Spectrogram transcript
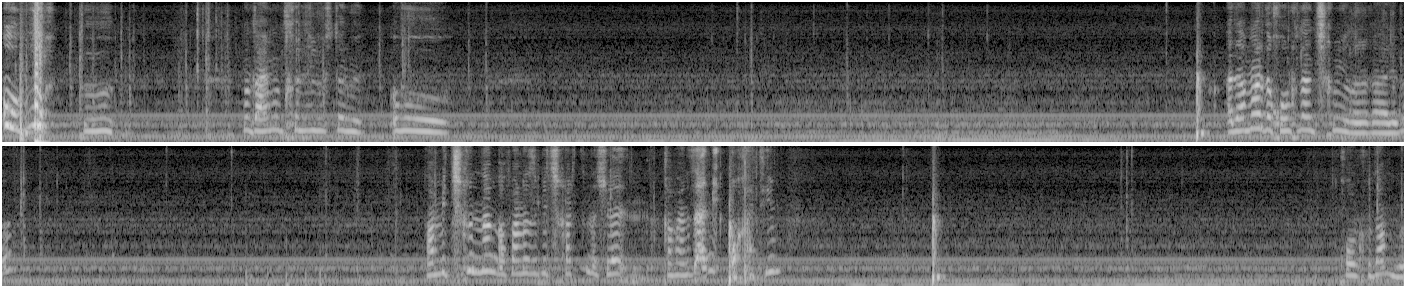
Allah! Iı. Lan diamond kılıcı gösterme. Abo. Adamlar da korkudan çıkmıyorlar galiba. Lan bir çıkın lan kafanızı bir çıkartın da şöyle kafanıza bir ok atayım. Korkudan mı?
